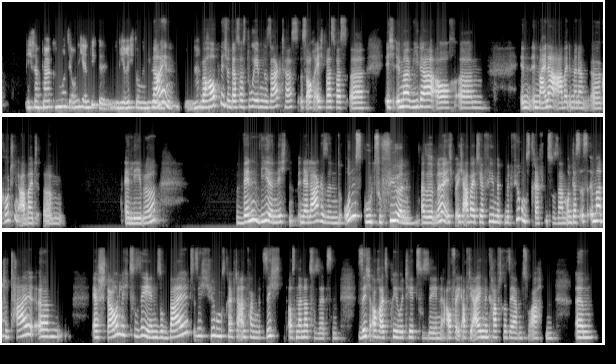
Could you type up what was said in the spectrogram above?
Ich sage, da können wir uns ja auch nicht entwickeln in die Richtung, in die wir Nein, ne? überhaupt nicht. Und das, was du eben gesagt hast, ist auch echt was, was äh, ich immer wieder auch ähm, in, in meiner Arbeit, in meiner äh, Coaching-Arbeit ähm, erlebe. Wenn wir nicht in der Lage sind, uns gut zu führen, also ne, ich, ich arbeite ja viel mit, mit Führungskräften zusammen und das ist immer total ähm, erstaunlich zu sehen, sobald sich Führungskräfte anfangen, mit sich auseinanderzusetzen, sich auch als Priorität zu sehen, auf, auf die eigenen Kraftreserven zu achten, ähm,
